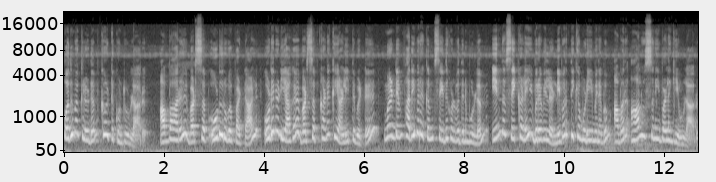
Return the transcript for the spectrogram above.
பொதுமக்களிடம் கேட்டுக்கொண்டுள்ளார் அவ்வாறு வாட்ஸ்அப் ஊடுருவப்பட்டால் உடனடியாக வாட்ஸ்அப் கணக்கை அழித்துவிட்டு மீண்டும் பதிவிறக்கம் செய்து கொள்வதன் மூலம் இந்த சிக்கலை விரைவில் நிவர்த்திக்க முடியும் எனவும் அவர் ஆலோசனை வழங்கியுள்ளார்.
